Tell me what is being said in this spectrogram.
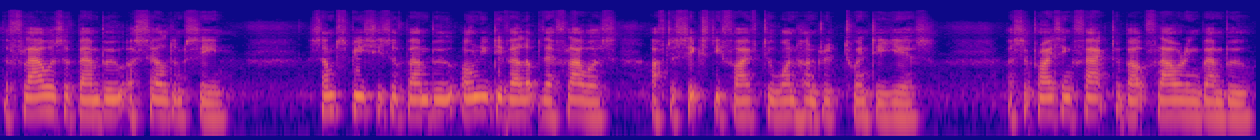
The flowers of bamboo are seldom seen. Some species of bamboo only develop their flowers after 65 to 120 years. A surprising fact about flowering bamboo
